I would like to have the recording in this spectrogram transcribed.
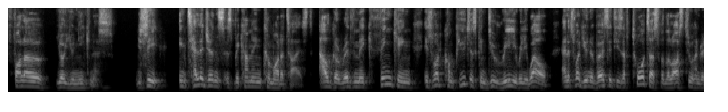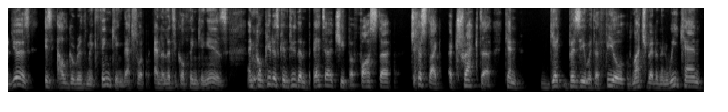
follow your uniqueness. You see, intelligence is becoming commoditized. Algorithmic thinking is what computers can do really, really well. And it's what universities have taught us for the last 200 years is algorithmic thinking. That's what analytical thinking is. And computers can do them better, cheaper, faster, just like a tractor can get busy with a field much better than we can.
